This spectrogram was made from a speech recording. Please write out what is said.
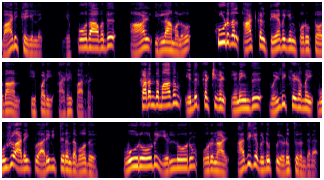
வாடிக்கையில்லை. எப்போதாவது ஆள் இல்லாமலோ கூடுதல் ஆட்கள் தேவையின் பொருட்டோதான் இப்படி அழைப்பார்கள். கடந்த மாதம் எதிர்க்கட்சிகள் இணைந்து வெள்ளிக்கிழமை முழு அடைப்பு அறிவித்திருந்தபோது ஊரோடு எல்லோரும் ஒரு நாள் அதிக விடுப்பு எடுத்திருந்தனர்.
